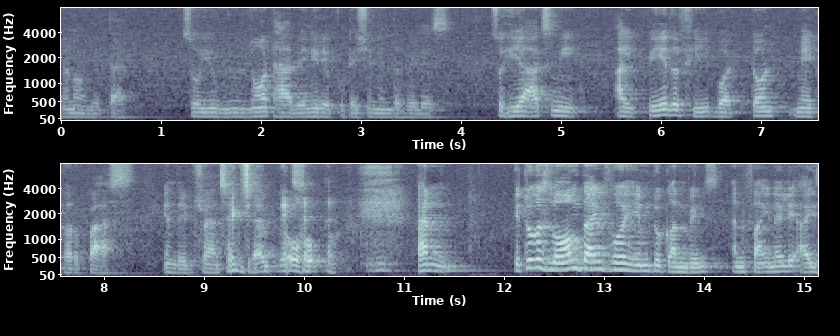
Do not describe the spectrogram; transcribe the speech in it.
you know, with that. So you will not have any reputation in the village. So he asked me, I'll pay the fee, but don't make her pass in the entrance examination. Oh. and it took us long time for him to convince, and finally, I,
